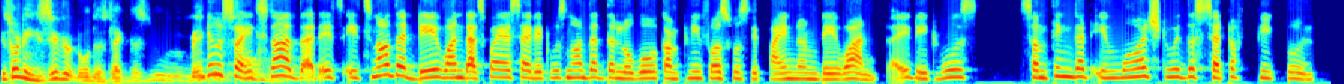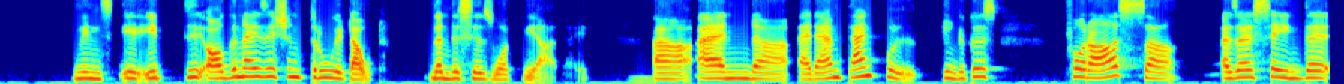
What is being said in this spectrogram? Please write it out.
It's not easy to do this like this. You make no it so it's not that. It's it's not that day one. That's why i said it was not that the logo company first was defined on day one right? It was something that emerged with the set of people. Means it, it the organization threw it out that this is what we are right? Uh, and uh, and i'm thankful to because for us, uh, as I was saying, the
